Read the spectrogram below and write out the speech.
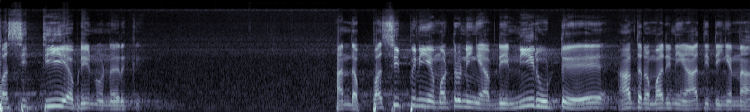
பசித்தி அப்படின்னு ஒன்று இருக்குது அந்த பசிப்பினியை மட்டும் நீங்கள் அப்படி நீர் விட்டு ஆத்துற மாதிரி நீங்கள் ஆற்றிட்டீங்கன்னா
